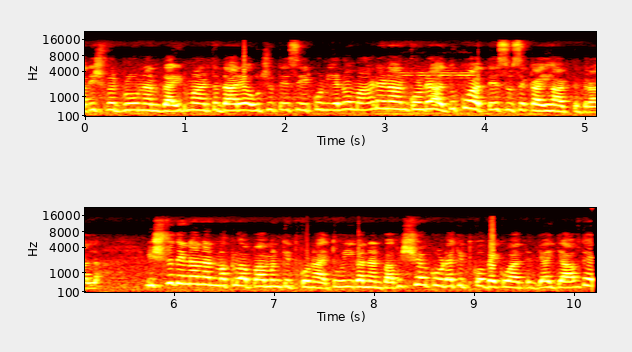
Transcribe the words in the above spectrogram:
ಆದೀಶ್ವರ್ ಬ್ರೋ ನಾನು ಗೈಡ್ ಮಾಡ್ತಿದ್ದಾರೆ, ಅವ್ರ ಜೊತೆ ಸೇರ್ಕೊಂಡು ಏನೋ ಮಾಡೋಣ ಅಂದ್ಕೊಂಡ್ರೆ ಅದಕ್ಕೂ ಅತ್ತೆ ಸೊಸೆ ಕೈ ಹಾಕ್ತಿದ್ರಲ್ಲ. ಇಷ್ಟು ದಿನ ನನ್ನ ಮಕ್ಕಳು ಅಪ್ಪ ಅಮ್ಮನ ಕಿತ್ಕೊಂಡಾಯ್ತು ಈಗ ನನ್ನ ಭವಿಷ್ಯ ಕೂಡ ಕಿತ್ಕೋಬೇಕು ಅಂತಿದ್ಯಾ? ಯಾವುದೇ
